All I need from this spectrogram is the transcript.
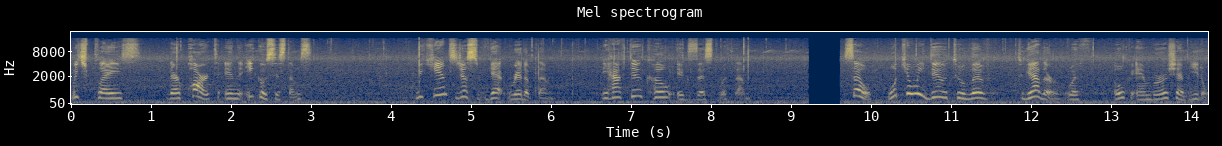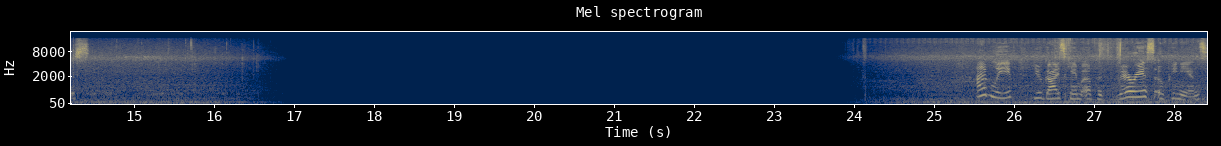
which plays their part in the ecosystems. We can't just get rid of them. We have to coexist with them. So, what can we do to live together with oak ambrosia beetles? I believe you guys came up with various opinions.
